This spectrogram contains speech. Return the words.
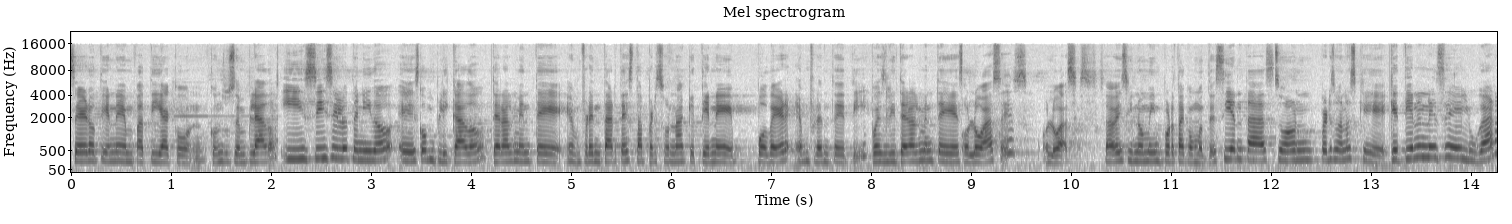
cero tiene empatía con, con sus empleados. Y sí, sí lo he tenido. Es complicado literalmente enfrentarte a esta persona que tiene poder enfrente de ti. Pues literalmente es o lo haces o lo haces, ¿sabes? Y no me importa cómo te sientas. Son personas que, que tienen ese lugar,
